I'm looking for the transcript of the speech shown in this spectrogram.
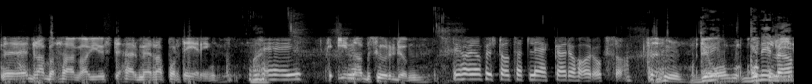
eh, drabbas av av just det här med rapportering. Nej, In absurdum. det har jag förstått att läkare har också. Och Gunilla.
